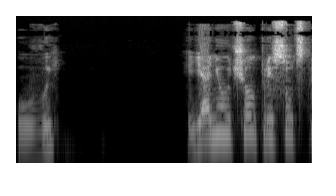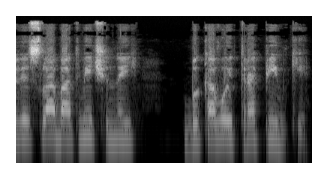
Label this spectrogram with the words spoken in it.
Увы, я не учел присутствие слабо отмеченной боковой тропинки,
